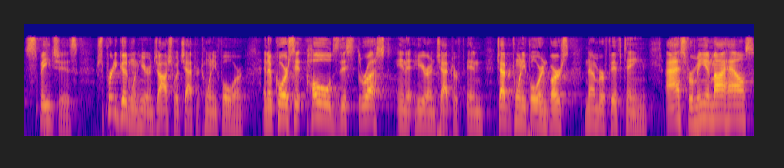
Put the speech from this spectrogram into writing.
speeches. There's a pretty good one here in Joshua chapter 24. And of course, it holds this thrust in it here in chapter, in chapter 24 in verse number 15. As for me and my house,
